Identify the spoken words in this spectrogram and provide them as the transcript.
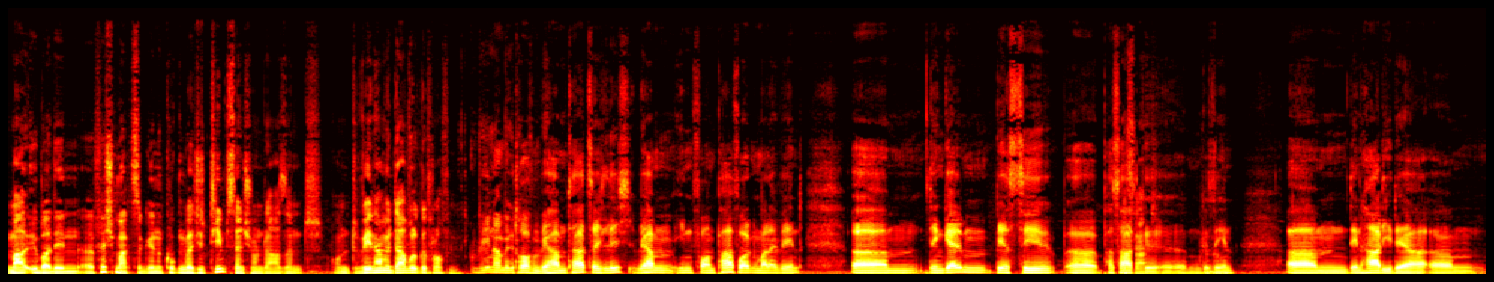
mal über den äh, Fischmarkt zu gehen und gucken, welche Teams denn schon da sind. Und wen haben wir da wohl getroffen? Wen haben wir getroffen? Wir haben tatsächlich, wir haben ihn vor ein paar Folgen mal erwähnt, ähm, den gelben BSC äh, Passat, Passat, ge ähm, gesehen. Ähm, den Hardy, der ähm,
